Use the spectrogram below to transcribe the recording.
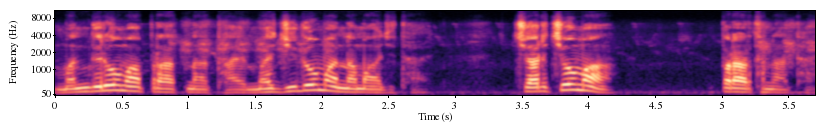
મંદિરોમાં પ્રાર્થના થાય, મસ્જિદોમાં નમાજ થાય, ચર્ચોમાં પ્રાર્થના થાય.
